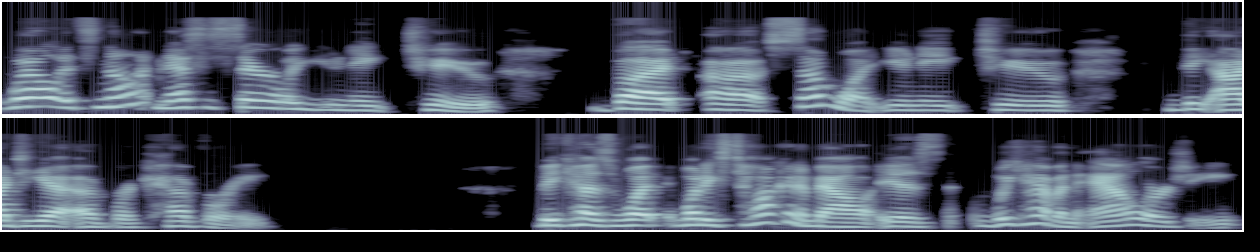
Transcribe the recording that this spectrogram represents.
Well, it's not necessarily unique to, but uh, somewhat unique to the idea of recovery. Because what what he's talking about is we have an allergy,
